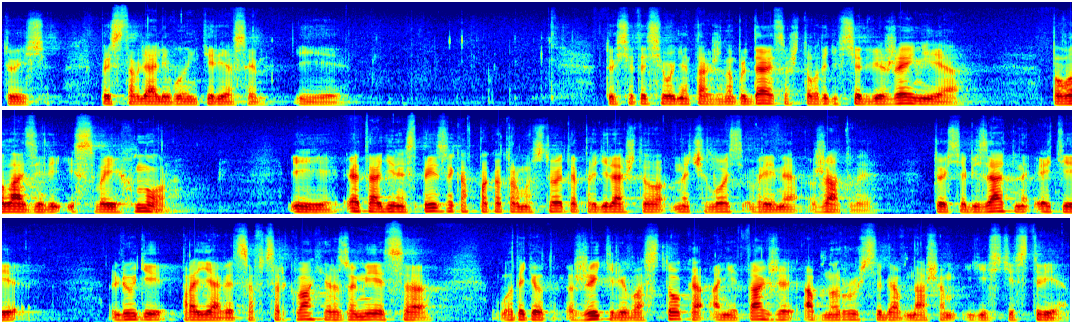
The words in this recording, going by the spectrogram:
то есть представляли его интересы. И то есть это сегодня также наблюдается, что вот эти все движения повылазили из своих нор. И это один из признаков, по которому стоит определять, что началось время жатвы. То есть обязательно эти люди проявятся в церквах, и, разумеется, вот эти вот жители Востока, они также обнаружат себя в нашем естестве.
